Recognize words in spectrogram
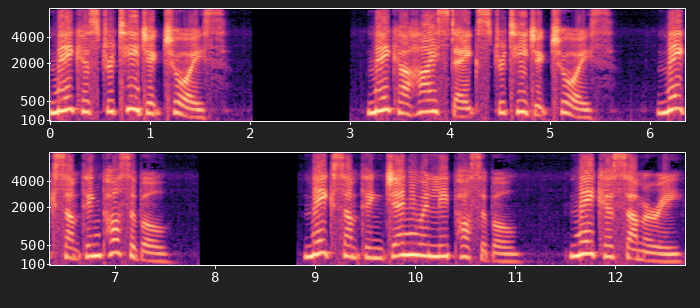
Make a strategic choice. Make a high-stakes strategic choice. Make something possible. Make something genuinely possible. Make a summary.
